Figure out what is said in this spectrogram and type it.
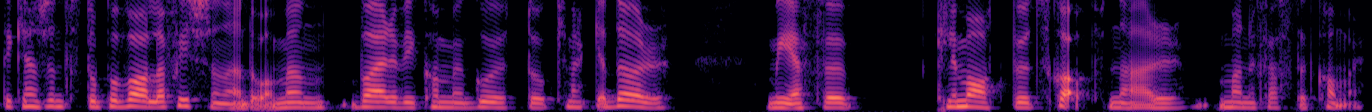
det kanske inte står på valaffischerna då, men vad är det vi kommer gå ut och knacka dörr med för klimatbudskap när manifestet kommer?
